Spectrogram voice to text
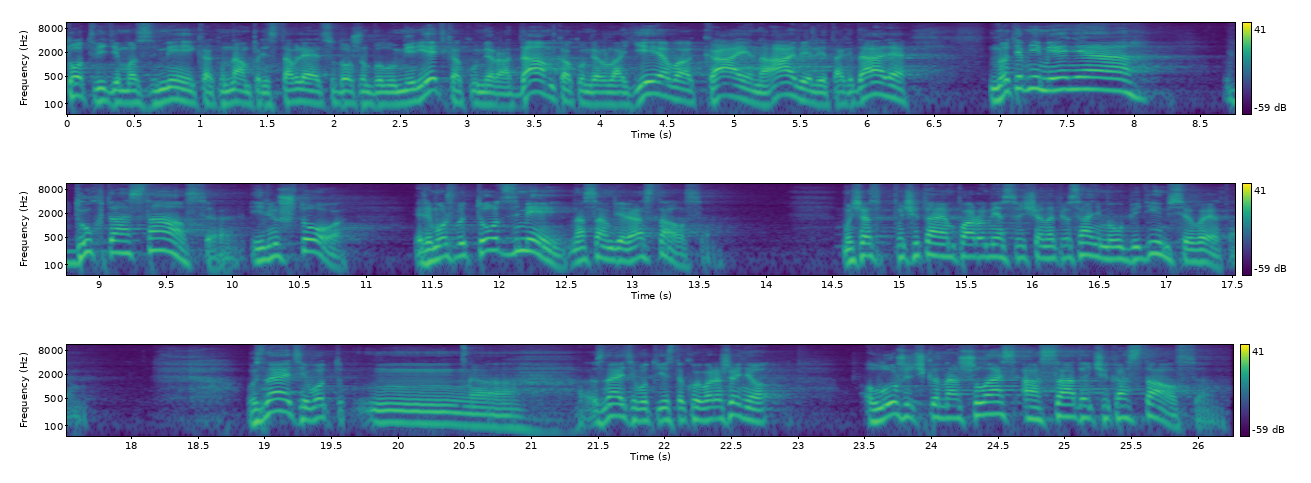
тот, видимо, змей, как нам представляется, должен был умереть, как умер Адам, как умерла Ева, Каин, Авель и так далее – но, тем не менее, дух-то остался. Или что? Или, может быть, тот змей на самом деле остался? Мы сейчас почитаем пару мест Священного Писания, мы убедимся в этом. Вы знаете, вот, а, знаете, вот есть такое выражение, ложечка нашлась, а осадочек остался –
